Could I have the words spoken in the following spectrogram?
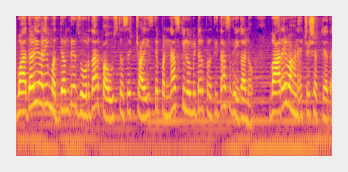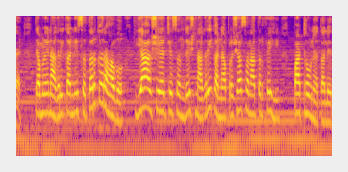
वादळी आणि मध्यम ते जोरदार पाऊस तसेच चाळीस ते पन्नास किलोमीटर प्रतितास वेगानं वारे वाहण्याची शक्यता आहे. त्यामुळे नागरिकांनी सतर्क राहावं या आशयाचे संदेश नागरिकांना प्रशासनातर्फेही पाठवण्यात आलेत.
